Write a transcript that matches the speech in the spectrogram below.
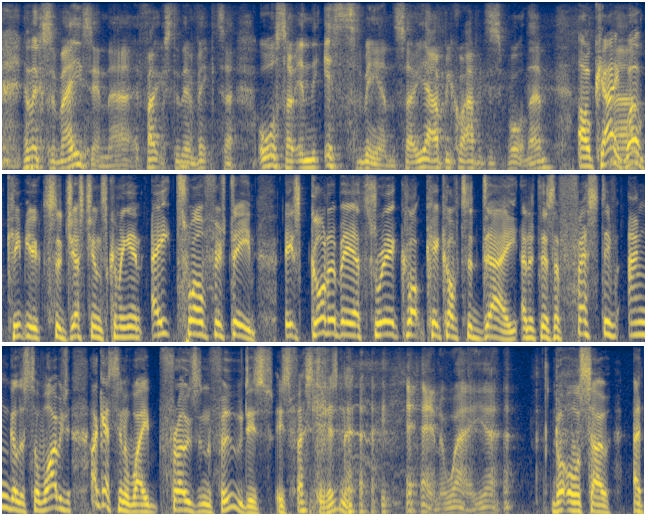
it looks amazing. Uh, Folkestone Invicta, also in the Isthmian. So yeah, I'd be quite happy to support them. Okay, Um, well, keep your suggestions coming in. 8, 12, 15. It's got to be a 3 o'clock kickoff today. And if there's a festive angle as to why would you. I guess, in a way, frozen food is, is festive, isn't it? yeah, in a way, yeah. but also a,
